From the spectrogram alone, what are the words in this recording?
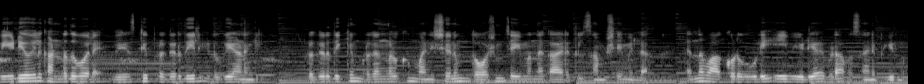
വീഡിയോയിൽ കണ്ടതുപോലെ വേസ്റ്റ് പ്രകൃതിയിൽ ഇടുകയാണെങ്കിൽ പ്രകൃതിക്കും മൃഗങ്ങൾക്കും മനുഷ്യനും ദോഷം ചെയ്യുമെന്ന കാര്യത്തിൽ സംശയമില്ല എന്ന വാക്കോടുകൂടി ഈ വീഡിയോ ഇവിടെ അവസാനിപ്പിക്കുന്നു.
